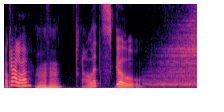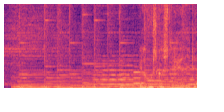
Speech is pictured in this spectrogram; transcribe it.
Er du klar, eller hvad? Mhm. Let's go. Jeg husker stadig det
